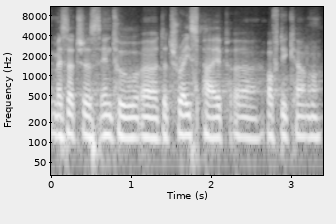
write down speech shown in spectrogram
messages into uh, the trace pipe uh, of the kernel.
